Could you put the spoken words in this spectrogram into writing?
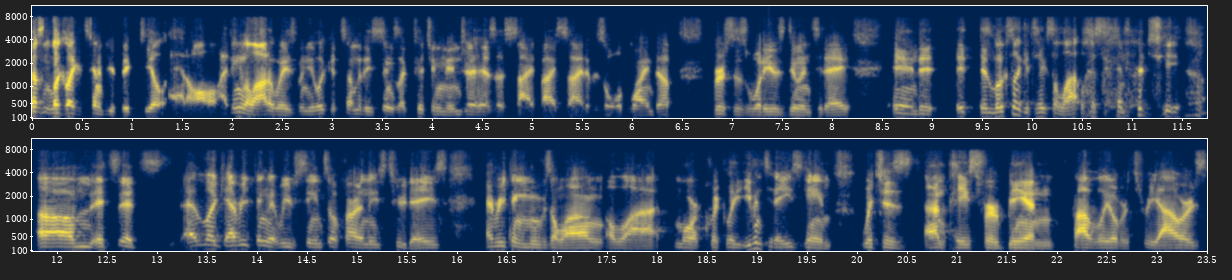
doesn't look like it's going to be a big deal at all. I think in a lot of ways, when you look at some of these things, like pitching ninja has a side by side of his old windup versus what he was doing today, and it, it it looks like it takes a lot less energy. Um, it's it's like everything that we've seen so far in these two days everything moves along a lot more quickly. Even today's game, which is on pace for being probably over three hours,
